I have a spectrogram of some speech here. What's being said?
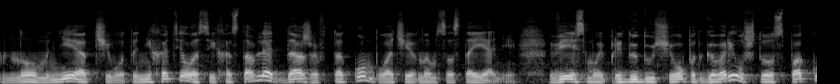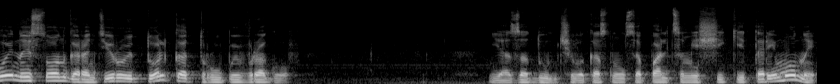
Но мне от чего-то не хотелось их оставлять даже в таком плачевном состоянии. Весь мой предыдущий опыт говорил, что спокойный сон гарантирует только трупы врагов. Я задумчиво коснулся пальцами щеки Таримоны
